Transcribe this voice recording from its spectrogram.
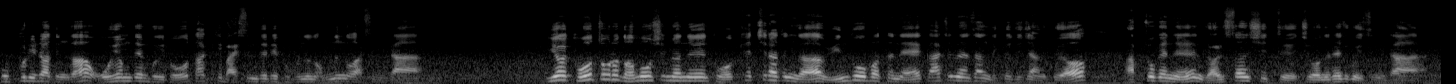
보풀이라든가 오염된 부위도 딱히 말씀드릴 부분은 없는 것 같습니다. 2열 도어 쪽으로 넘어오시면은 도어 캐치라든가 윈도우 버튼에 까짐 현상 느껴지지 않고요. 앞쪽에는 열선 시트 지원을 해주고 있습니다.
